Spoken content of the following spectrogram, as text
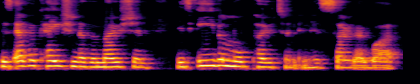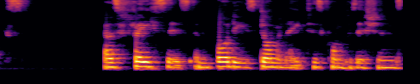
his evocation of emotion is even more potent in his solo works, as faces and bodies dominate his compositions,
